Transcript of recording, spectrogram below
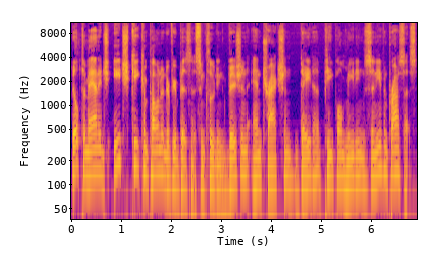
built to manage each key component of your business, including vision and traction, data, people, meetings, and even process.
